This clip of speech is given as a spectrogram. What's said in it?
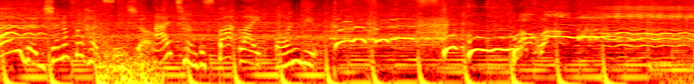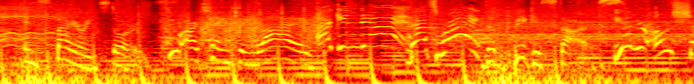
On the Jennifer Hudson Show, I turn the spotlight on you. Inspiring stories. You are changing lives. I can do it! That's right. The biggest stars. You have your own show.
